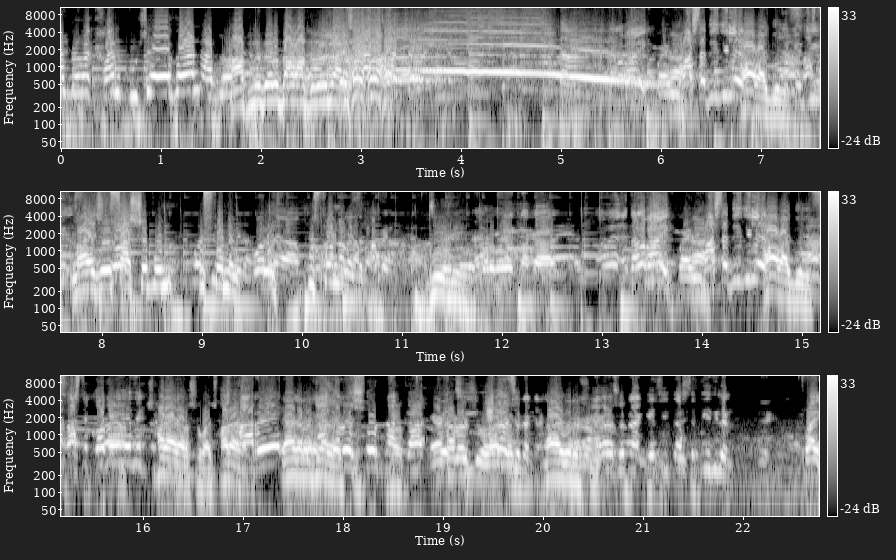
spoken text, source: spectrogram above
আপনারা খান খুশি হয়ে যান আপনাদের দাওয়াত রইল। ভাই পাঁচটা দিয়ে দিলেন হ্যাঁ চারশো পুষ্পন্ন পুষ্পন্ন জি জি। বড় বড় টাকা। দাদা ভাই পাঁচটা দিয়ে দিলেন হ্যাঁ ভাই দিয়ে দিচ্ছি। লাস্টে কত সাড়ে এগারোশো ভাই সাড়ে সাড়ে এগারোশো এগারোশো। টাকা এগারোশো, এগারোশো টাকা। এগারোশো। এগারোশো টাকা কেজি আজকে দিয়ে দিলেন। ভাই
